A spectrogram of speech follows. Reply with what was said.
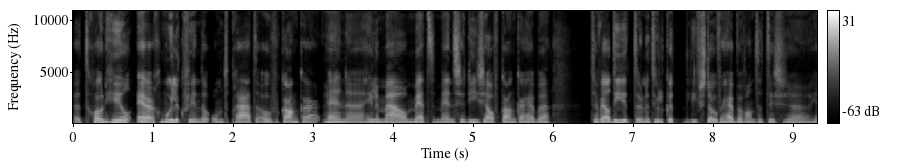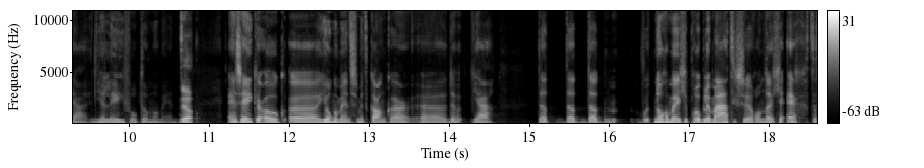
het gewoon heel erg moeilijk vinden om te praten over kanker. Mhm. En helemaal met mensen die zelf kanker hebben. Terwijl die het er natuurlijk het liefst over hebben, want het is ja, je leven op dat moment. Ja. En zeker ook jonge mensen met kanker. de, ja, dat, dat, dat wordt nog een beetje problematischer, omdat je echt...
